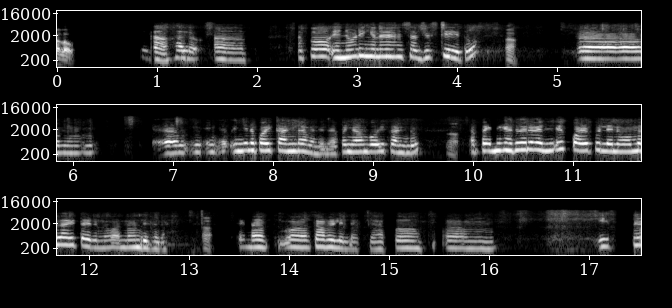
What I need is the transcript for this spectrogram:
ഹലോ. ആ ഹലോ. അപ്പോ എന്നോട് ഇങ്ങനെ സജസ്റ്റ് ചെയ്തു. ഇങ്ങനെ പോയി കണ്ടാ മതി. അപ്പൊ ഞാൻ പോയി കണ്ടു. അപ്പൊ എനിക്ക് അതുവരെ വലിയ കുഴപ്പമില്ല. നോർമൽ ആയിട്ടായിരുന്നു വന്നുകൊണ്ടിരുന്നത് പിന്നെ കവിളിലൊക്കെ. അപ്പൊ ഇത്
